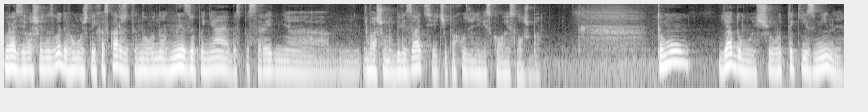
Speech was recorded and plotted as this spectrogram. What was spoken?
У разі вашої незгоди ви можете їх оскаржити, але воно не зупиняє безпосередньо вашу мобілізацію чи проходження військової служби. Тому я думаю, що от такі зміни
